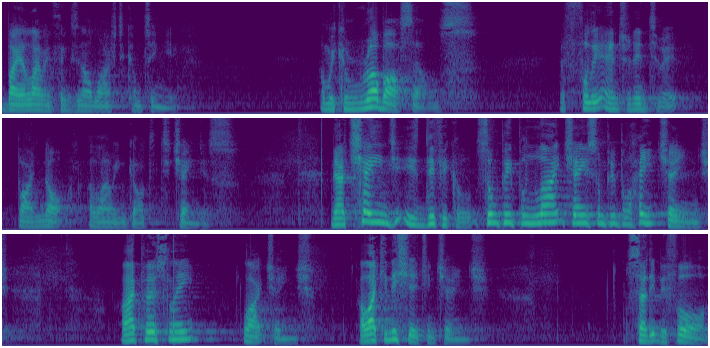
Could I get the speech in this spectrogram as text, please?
by allowing things in our life to continue. And we can rob ourselves of fully entering into it by not allowing God to change us. Now, change is difficult. Some people like change, some people hate change. I personally like change. I like initiating change. I've said it before.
